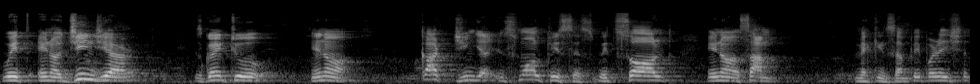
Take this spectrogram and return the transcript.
with, you know, ginger, is going to, you know, cut ginger in small pieces with salt, you know, some, making some preparation.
